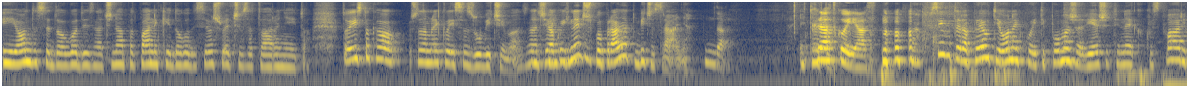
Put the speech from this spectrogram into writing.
I onda se dogodi, znači, napad panike i dogodi se još veće zatvaranje i to. To je isto kao što sam rekla i sa zubićima. Znači, ako ih nećeš popravljati, bit će sranja. Da. I to je Kratko i jasno. tako. Psihoterapeut je onaj koji ti pomaže riješiti nekakve stvari,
